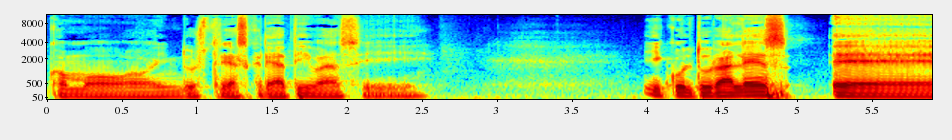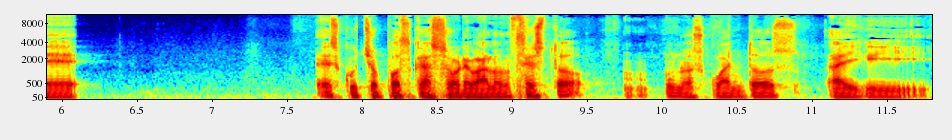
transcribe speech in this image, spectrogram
como industrias creativas y, y culturales. Eh, escucho podcasts sobre baloncesto, unos cuantos. Hay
